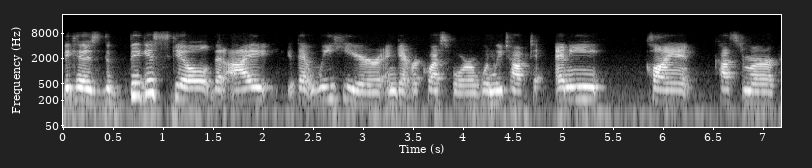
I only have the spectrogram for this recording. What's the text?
Because the biggest skill that I that we hear and get requests for when we talk to any client, customer,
